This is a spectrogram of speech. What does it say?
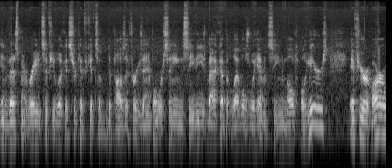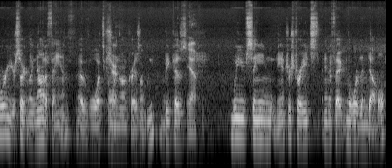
investment rates. If you look at certificates of deposit, for example, we're seeing CDs back up at levels we haven't seen in multiple years. If you're a borrower, you're certainly not a fan of what's going Sure. on presently because Yeah. we've seen interest rates in effect more than double.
